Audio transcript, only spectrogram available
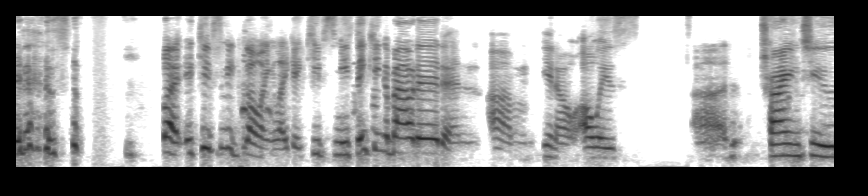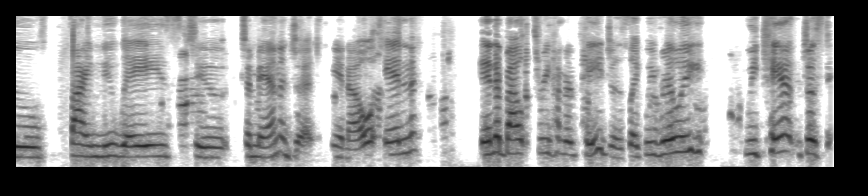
it is. but it keeps me going. Like it keeps me thinking about it and um, you know, always uh, trying to find new ways to to manage it, you know, in in about 300 pages. Like we really we can't just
